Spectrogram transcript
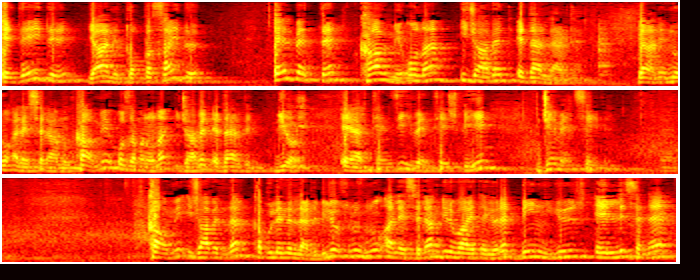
edeydi yani toplasaydı elbette kavmi ona icabet ederlerdi. Yani Nuh Aleyhisselam'ın kavmi o zaman ona icabet ederdi diyor. Eğer tenzih ve teşbihi cem etseydi. Kavmi icabet eder, kabullenirlerdi. Biliyorsunuz Nuh Aleyhisselam bir rivayete göre 1150 sene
